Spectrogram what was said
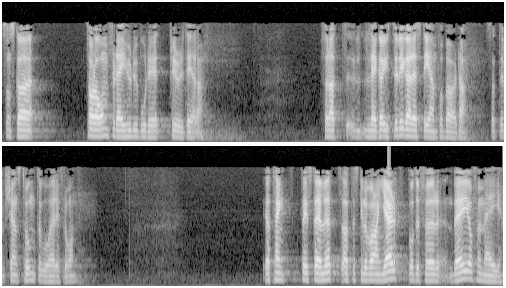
som ska tala om för dig hur du borde prioritera. För att lägga ytterligare sten på börda, så att det känns tungt att gå härifrån. Jag tänkte istället att det skulle vara en hjälp både för dig och för mig,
